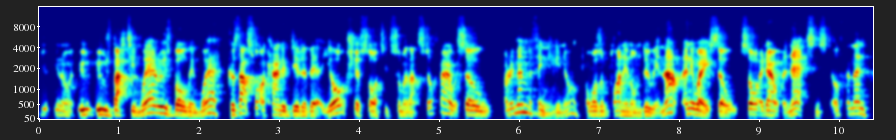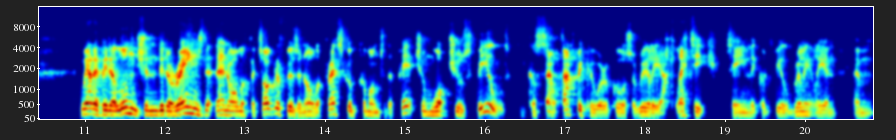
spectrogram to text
you, you know, who, who's batting where, who's bowling where?" Because that's what I kind of did a bit at Yorkshire, sorted some of that stuff out. So I remember thinking, "No, I wasn't planning on doing that anyway." So sorted out the nets and stuff, and then we had a bit of lunch and they'd arranged that then all the photographers and all the press could come onto the pitch and watch us field because South Africa were, of course, a really athletic team. They could field brilliantly and um,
